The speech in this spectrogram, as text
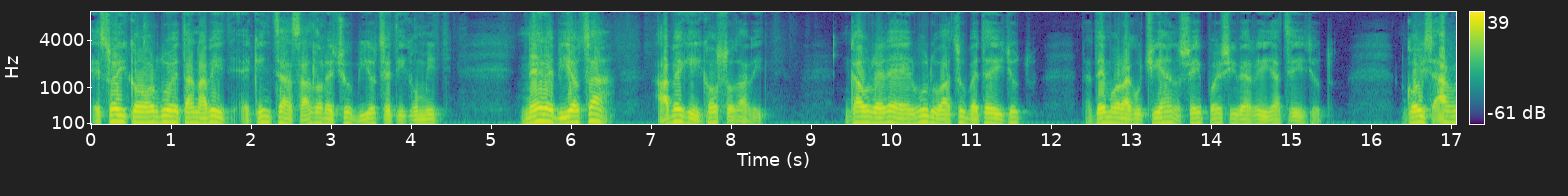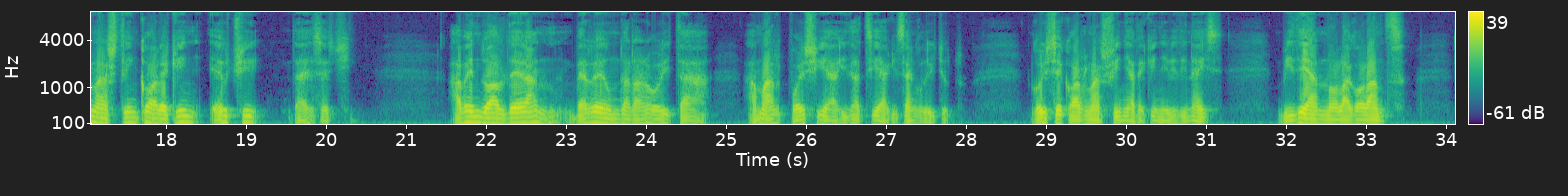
Ezoiko orduetan abit, ekintza zadoretsu bihotzetik umit, nere bihotza abegi gozo David. Gaur ere helburu batzuk bete ditut, eta demora gutxian sei poesi berri idatzi ditut. Goiz arnaz tinkoarekin eutxi da ez etxi. Abendu alderan berreundararo eta amar poesia idatziak izango ditut. Goizeko arnaz finarekin ibili naiz, bidean nola gorantz,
